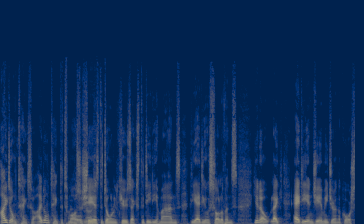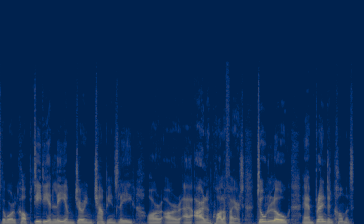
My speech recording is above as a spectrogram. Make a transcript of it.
I don't think so. I don't think the Tomás Ó Sé's, the Dónal Cusacks, the Didi Hamanns, the Eddie O'Sullivans, you know, like Eddie and Jamie during the course of the World Cup, Didi and Liam during Champions League or, or uh, Ireland qualifiers, Dónal Óg, um, Brendan Cummins.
